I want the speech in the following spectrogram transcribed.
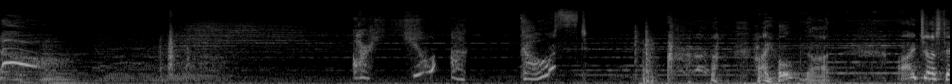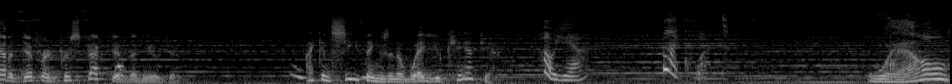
Are you a ghost? I hope not. I just have a different perspective than you do. I can see things in a way you can't yet. Oh, yeah? Like what? Well,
